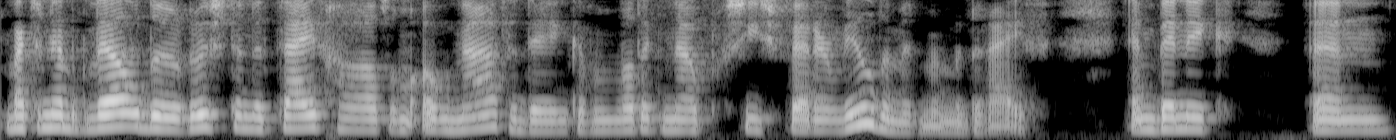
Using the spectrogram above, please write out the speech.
maar toen heb ik wel de rust en de tijd gehad om ook na te denken van wat ik nou precies verder wilde met mijn bedrijf. En ben ik een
